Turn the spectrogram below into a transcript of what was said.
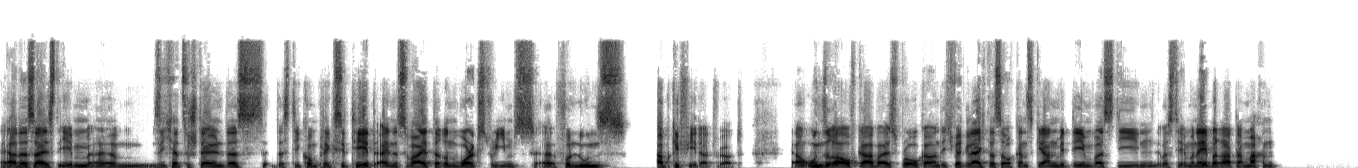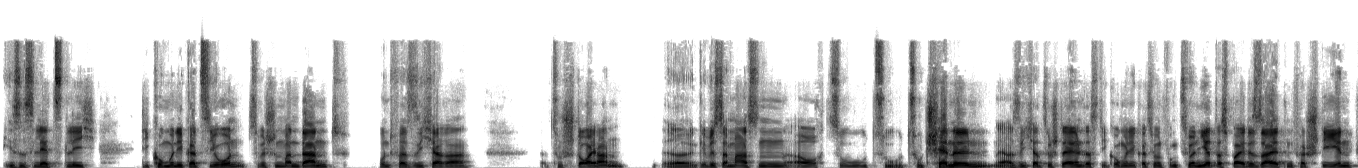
Ja, das heißt eben ähm, sicherzustellen, dass, dass die Komplexität eines weiteren Workstreams äh, von uns abgefedert wird. Ja, unsere Aufgabe als Broker, und ich vergleiche das auch ganz gern mit dem, was die, was die M&A-Berater machen, ist es letztlich die Kommunikation zwischen Mandant und Versicherer zu steuern äh, gewissermaßen auch zu, zu, zu channeln, ja, sicherzustellen, dass die Kommunikation funktioniert, dass beide Seiten verstehen,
